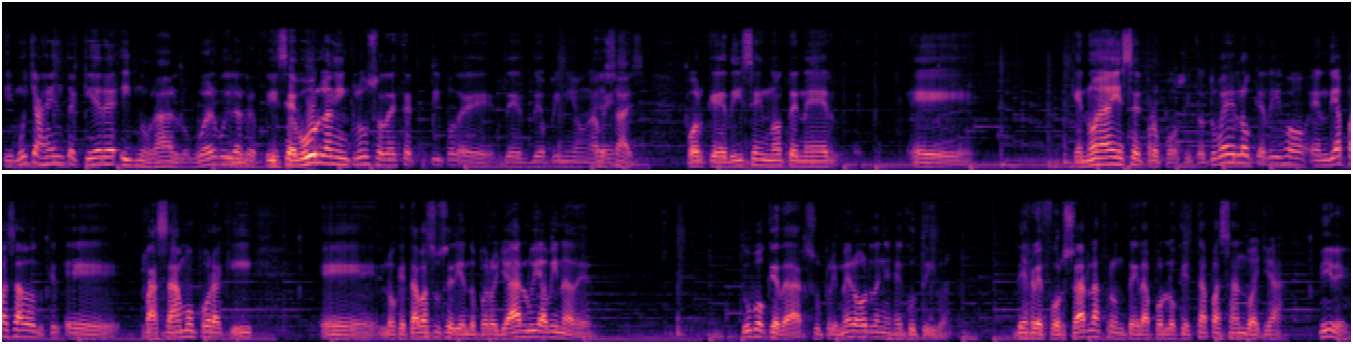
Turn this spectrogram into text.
Y mucha gente quiere ignorarlo. Vuelvo y le repito. Y se burlan incluso de este tipo de, opinión a veces. Porque dicen no tener... Eh, que no hay ese propósito. Tú ves lo que dijo, el día pasado eh, pasamos por aquí eh, lo que estaba sucediendo, pero ya Luis Abinader tuvo que dar su primera orden ejecutiva de reforzar la frontera por lo que está pasando allá. Miren,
